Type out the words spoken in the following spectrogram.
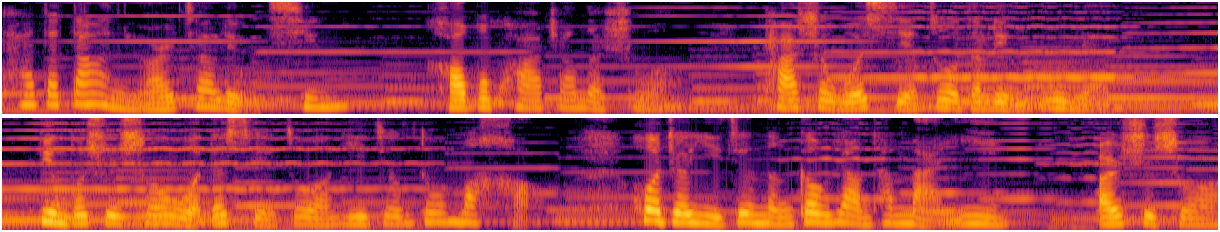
他的大女儿叫柳青。毫不夸张地说，他是我写作的领路人。并不是说我的写作已经多么好，或者已经能够让他满意，而是说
